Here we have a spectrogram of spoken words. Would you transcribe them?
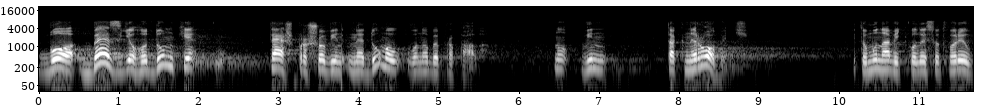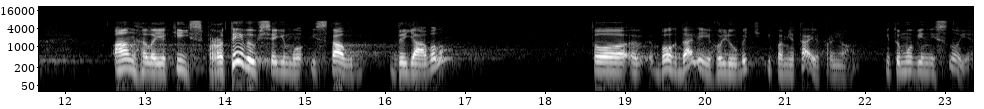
Бо без його думки теж, про що він не думав, воно би пропало. Ну, він так не робить. І тому навіть коли сотворив ангела, який спротивився йому і став дияволом, то е, Бог далі його любить і пам'ятає про нього. І тому він існує.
